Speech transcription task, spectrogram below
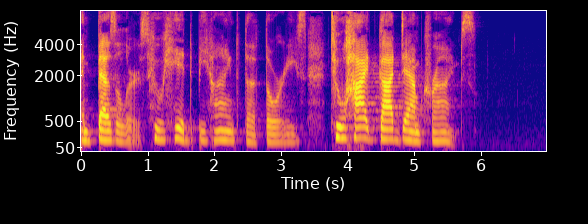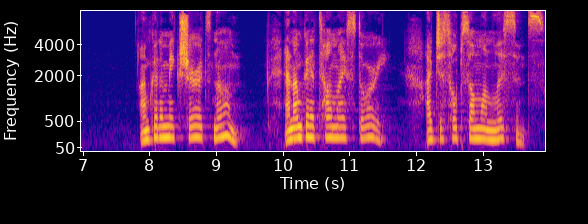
embezzlers who hid behind the authorities to hide goddamn crimes. I'm going to make sure it's known. And I'm going to tell my story. I just hope someone listens.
